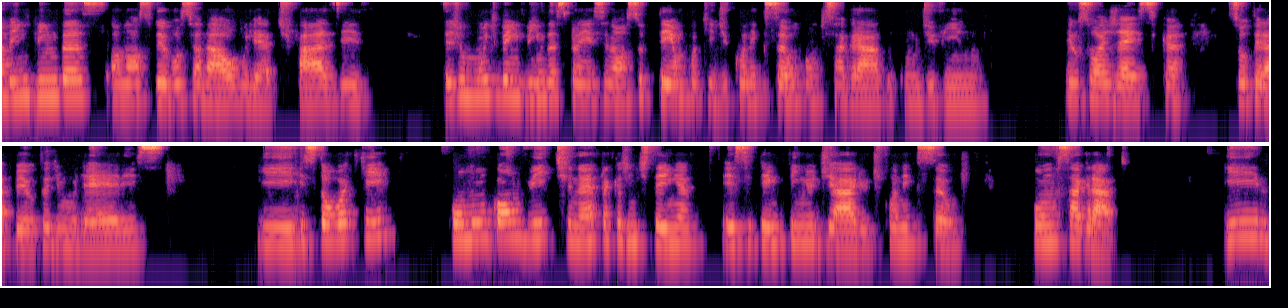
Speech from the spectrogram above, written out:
bem-vindas ao nosso devocional Mulher de Fases. Sejam muito bem-vindas para esse nosso tempo aqui de conexão com o sagrado, com o divino. Eu sou a Jéssica, sou terapeuta de mulheres e estou aqui como um convite, né, para que a gente tenha esse tempinho diário de conexão com o sagrado. E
